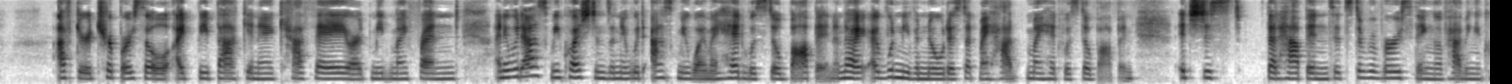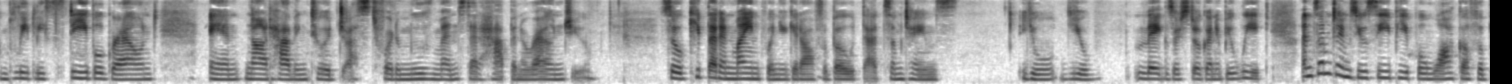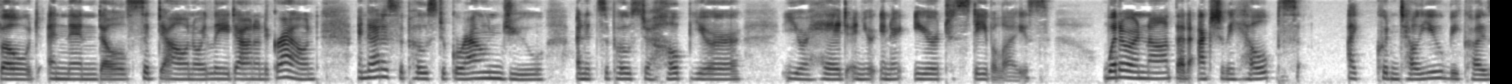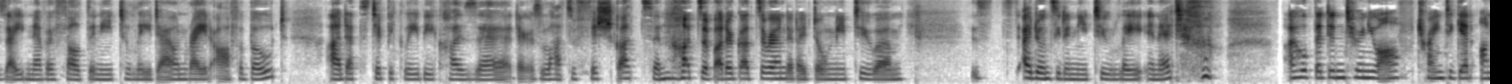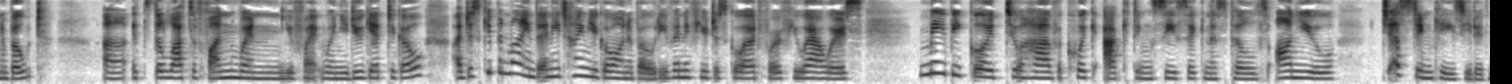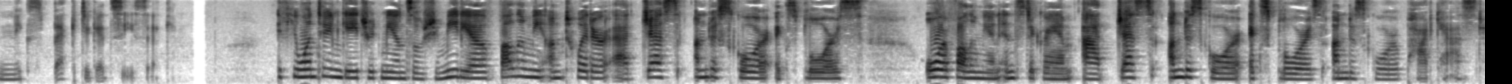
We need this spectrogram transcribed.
after a trip or so, I'd be back in a cafe or I'd meet my friend and it would ask me questions and it would ask me why my head was still bopping. And I, I wouldn't even notice that my head, my head was still bopping. It's just that happens. It's the reverse thing of having a completely stable ground and not having to adjust for the movements that happen around you. So keep that in mind when you get off a boat that sometimes you you legs are still going to be weak. And sometimes you'll see people walk off a boat and then they'll sit down or lay down on the ground, and that is supposed to ground you and it's supposed to help your your head and your inner ear to stabilize. Whether or not that actually helps, I couldn't tell you because I never felt the need to lay down right off a boat. Uh, that's typically because uh, there's lots of fish guts and lots of other guts around that I don't need to um, I don't see the need to lay in it. I hope that didn't turn you off trying to get on a boat. Uh, it's still lots of fun when you when you do get to go. Uh, just keep in mind, anytime you go on a boat, even if you just go out for a few hours, may be good to have a quick acting seasickness pills on you, just in case you didn't expect to get seasick. If you want to engage with me on social media, follow me on Twitter at Jess underscore explores or follow me on Instagram at Jess underscore explores underscore podcast.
